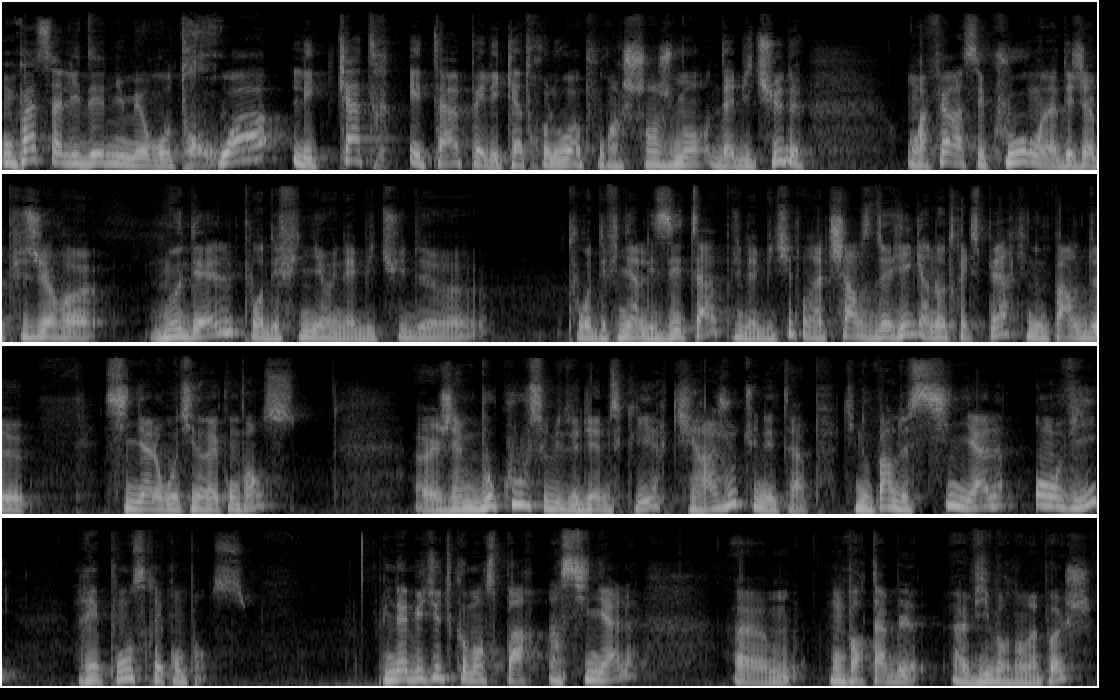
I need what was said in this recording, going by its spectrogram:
On passe à l'idée numéro 3, les quatre étapes et les quatre lois pour un changement d'habitude. On va faire assez court, on a déjà plusieurs euh, modèles pour définir une habitude, euh, pour définir les étapes d'une habitude. On a Charles Duhigg, un autre expert, qui nous parle de signal, routine, récompense. Euh, j'aime beaucoup celui de James Clear qui rajoute une étape, qui nous parle de signal, envie, réponse, récompense. Une habitude commence par un signal, mon portable vibre dans ma poche.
